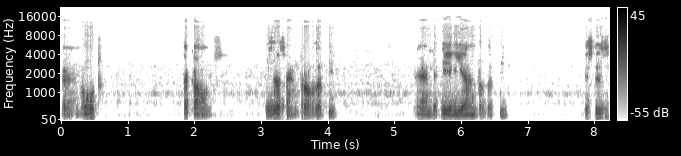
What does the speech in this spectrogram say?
And uh, note the counts. Is the center of the peak and area under the peak. This is,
